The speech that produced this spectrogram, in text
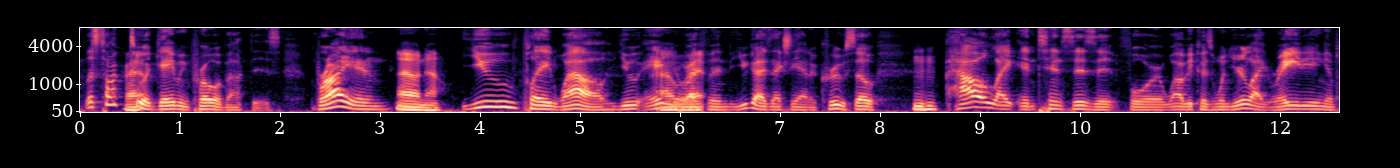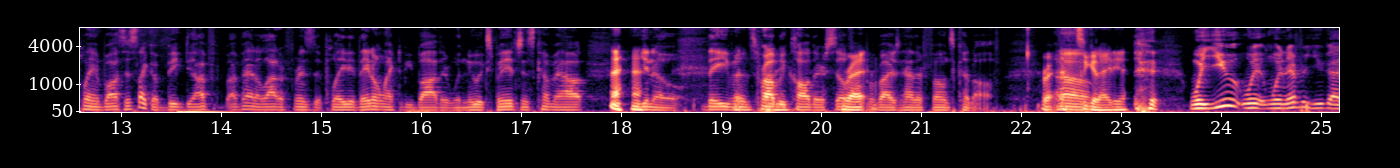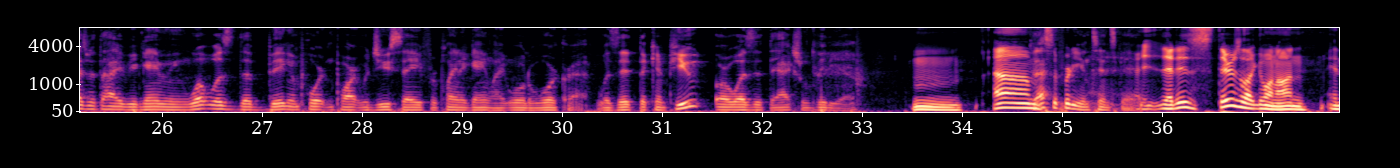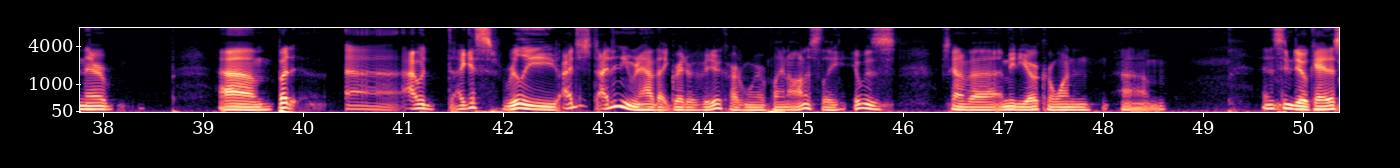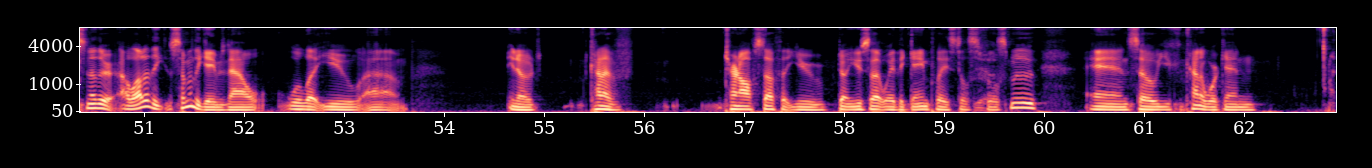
Let's talk Right. to a gaming pro about this. Brian, Oh no. you played WoW. You and Oh, your right. wife, and you guys actually had a crew. So, hmm how like intense is it for WoW? Because when you're like raiding and playing boss, it's like a big deal. I've I've had a lot of friends that played it. They don't like to be bothered when new expansions come out. you know, they even probably funny. call their cell phone Right. providers and have their phones cut off. right. That's a Um, good idea. when you when, whenever you guys were at the height of your gaming, what was the big important part? Would you say for playing a game like World of Warcraft? Was it the compute or was it the actual video? Hmm. Um. That's a pretty intense game. that is there's a lot going on in there um but uh i would i guess really i just i didn't even have that great of a video card when we were playing honestly it was just kind of a, a mediocre one um and it seemed to be okay that's another a lot of the some of the games now will let you um you know kind of turn off stuff that you don't use so that way the gameplay still Yeah. feels smooth and so you can kind of work in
